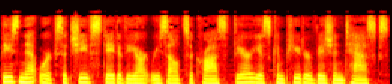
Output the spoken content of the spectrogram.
these networks achieve state of the art results across various computer vision tasks,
